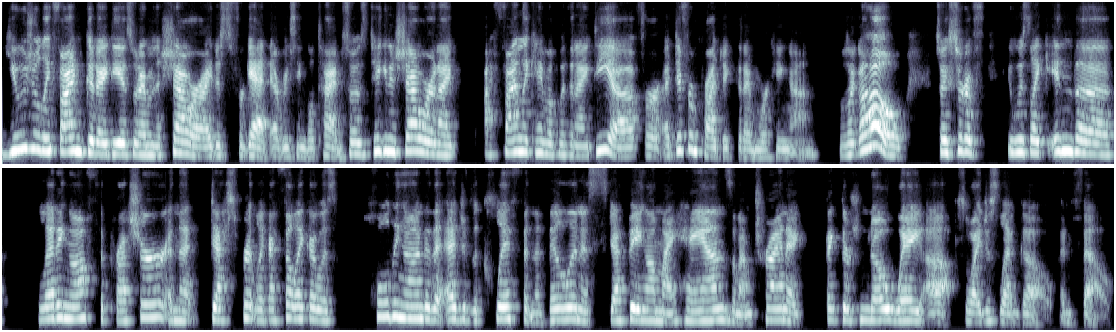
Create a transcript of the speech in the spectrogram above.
usually find good ideas when I'm in the shower. I just forget every single time. So I was taking a shower and I I finally came up with an idea for a different project that I'm working on. I was like, oh, so I sort of it was like in the letting off the pressure and that desperate like I felt like I was holding on to the edge of the cliff and the villain is stepping on my hands and I'm trying to like there's no way up. So I just let go and fell.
